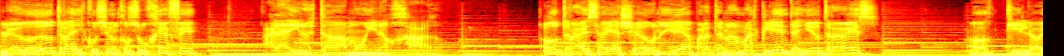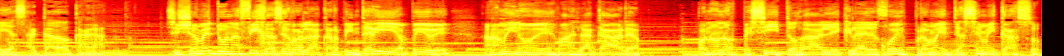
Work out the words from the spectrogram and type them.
luego de otra discusión con su jefe, Aladino estaba muy enojado. Otra vez había llegado una idea para tener más clientes y otra vez Oski lo había sacado cagando. Si yo meto una fija, cierro la carpintería, pibe. A mí no me ves más la cara. Pon unos pesitos, dale, que la del juez promete, haceme caso.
